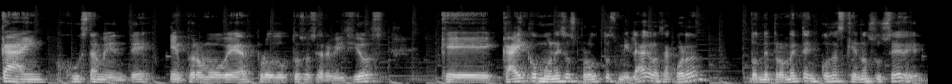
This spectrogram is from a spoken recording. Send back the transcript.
caen justamente en promover productos o servicios que caen como en esos productos milagros, ¿se acuerdan? Donde prometen cosas que no suceden.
